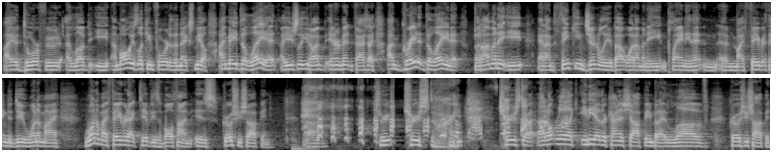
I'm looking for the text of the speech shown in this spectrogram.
I adore food. I love to eat. I'm always looking forward to the next meal. I may delay it. I usually, you know, I'm intermittent fast. I, I'm great at delaying it, but I'm going to eat and I'm thinking generally about what I'm going to eat and planning it. And, and my favorite thing to do, one of my, one of my favorite activities of all time is grocery shopping. Um, true, true story. True story. I don't really like any other kind of shopping, but I love grocery shopping.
